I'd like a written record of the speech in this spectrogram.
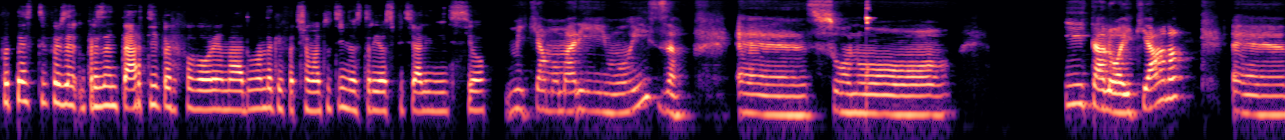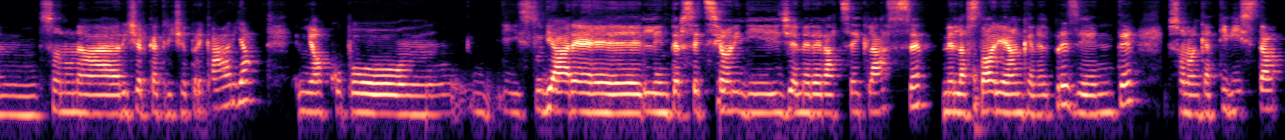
Potresti pre- presentarti per favore? È una domanda che facciamo a tutti i nostri ospiti all'inizio. Mi chiamo Marie Moise, eh, sono italo-haitiana, ehm, sono una ricercatrice precaria, mi occupo mh, di studiare le intersezioni di genere, razza e classe nella storia e anche nel presente, sono anche attivista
